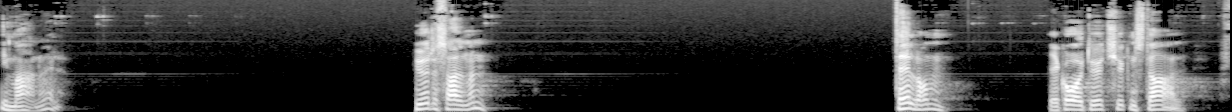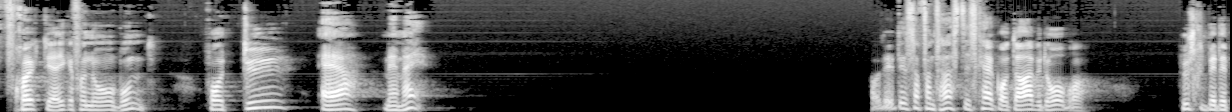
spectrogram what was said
Immanuel. Hørte salmen? Selvom jeg går i dødtykkens dal, frygter jeg ikke for noget vundt, for du er med mig. Og det, det er så fantastisk, her går David over. Husk det,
